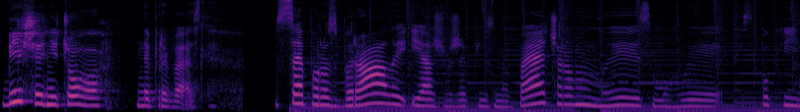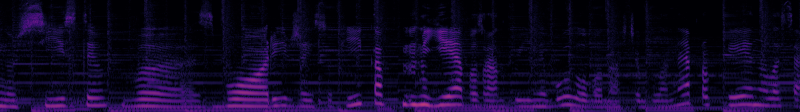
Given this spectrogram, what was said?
Більше нічого не привезли. Все порозбирали, і аж вже пізно вечором ми змогли спокійно сісти в зборі. Вже і Софійка є, бо зранку її не було, вона ще була не прокинулася.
